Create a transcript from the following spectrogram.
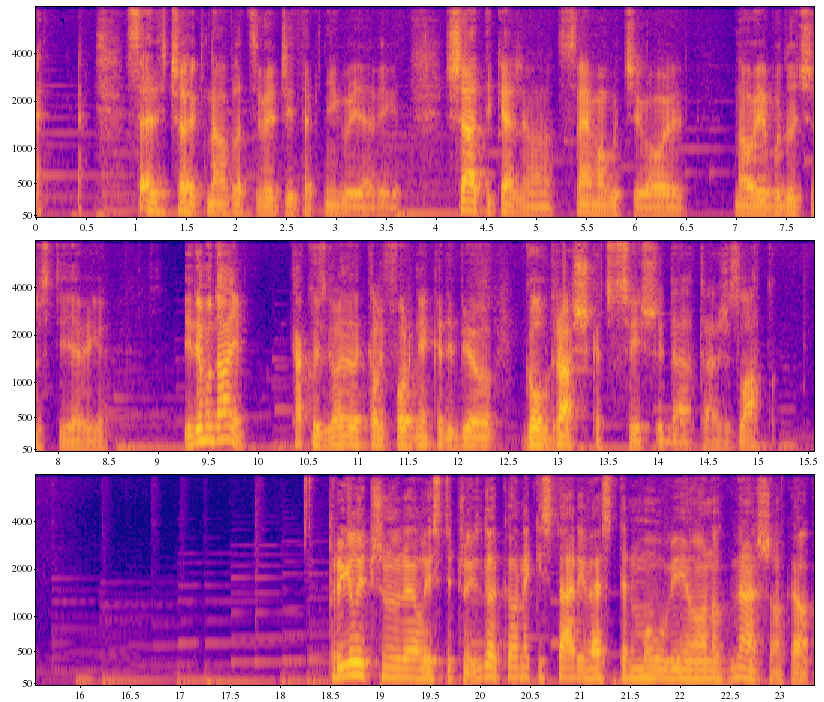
sedi čovjek na oblacima i čita knjigu i jevi ga. Šta ti kažem, ono, sve moguće u ovoj nove budućnosti, jevi ga. Idemo dalje. Kako izgleda Kalifornija kad je bio Gold Rush, kad su svi išli da traže zlato? prilično realistično, izgleda kao neki stari western movie, ono, znaš, ono kao,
